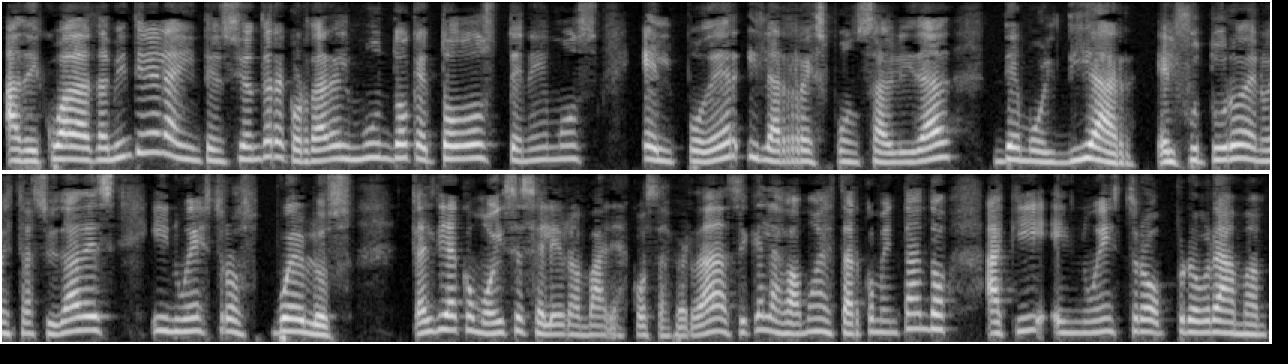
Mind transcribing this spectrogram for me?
adecuada. También tiene la intención de recordar al mundo que todos tenemos el poder y la responsabilidad de moldear el futuro de nuestras ciudades y nuestros pueblos Tal día como hoy se celebran varias cosas, ¿verdad? Así que las vamos a estar comentando aquí en nuestro programa.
